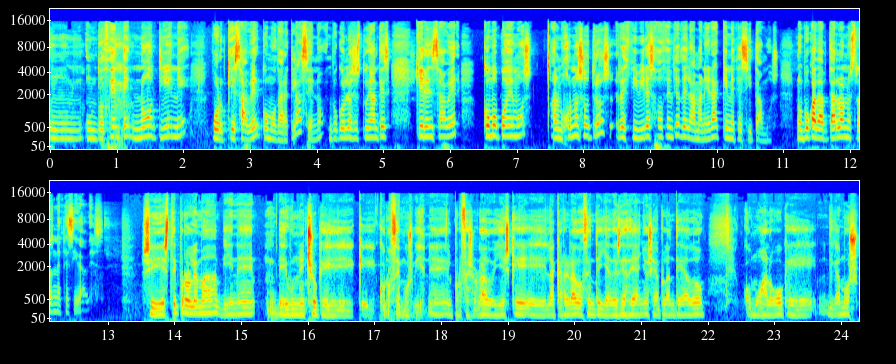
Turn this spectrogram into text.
un, docente no tiene por qué saber cómo dar clase, ¿no? Un poco los estudiantes quieren saber cómo podemos a lo mejor nosotros recibir esa docencia de la manera que necesitamos, no un poco adaptarlo a nuestras necesidades. Sí, este problema viene de un hecho que, conocemos bien, ¿eh? el profesorado, y es que eh, la carrera docente ya desde hace años se ha planteado como algo que, digamos,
